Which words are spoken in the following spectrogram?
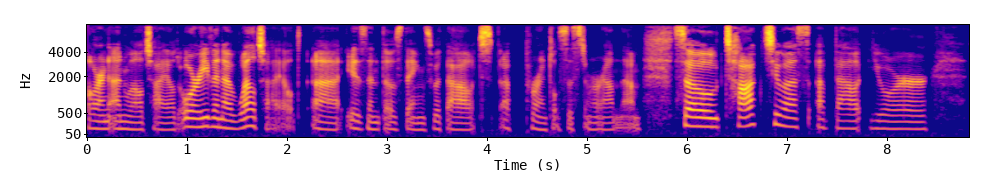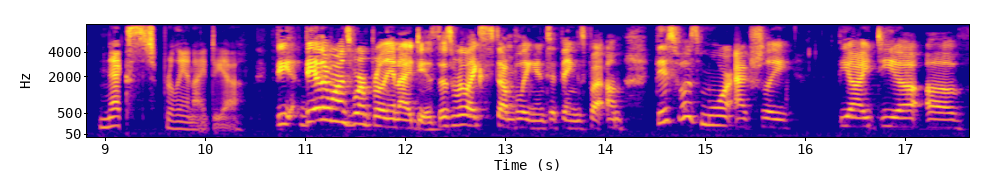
or an unwell child or even a well child uh, isn't those things without a parental system around them. So, talk to us about your next brilliant idea. The, the other ones weren't brilliant ideas. Those were like stumbling into things. But um, this was more actually the idea of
